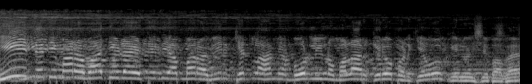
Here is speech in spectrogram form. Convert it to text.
ઈ તેથી મારા વાદીડાએ તેથી મારા વીર કેટલા સામે મોરલીનો મલાર કર્યો પણ કેવો કર્યો છે બાબા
